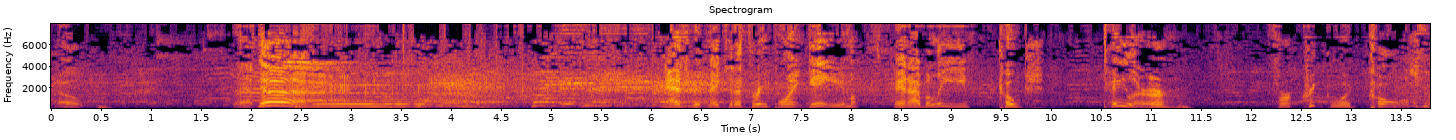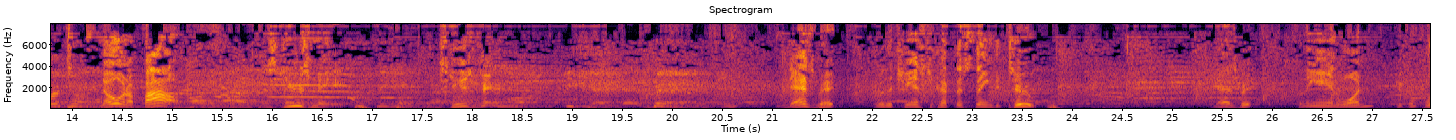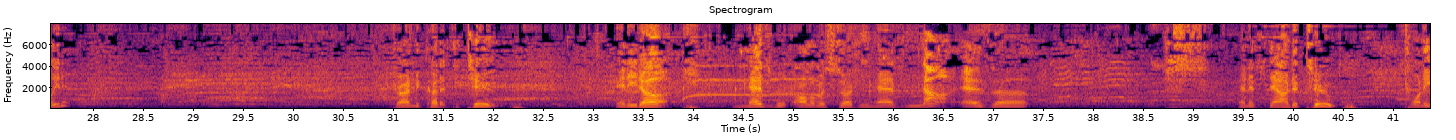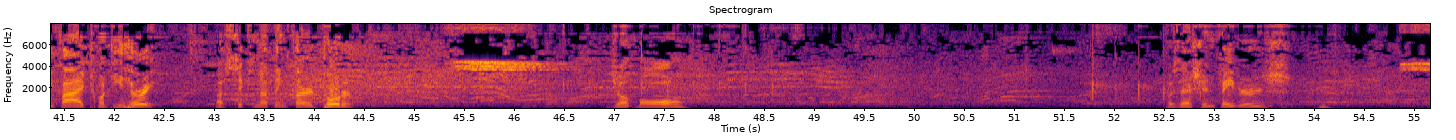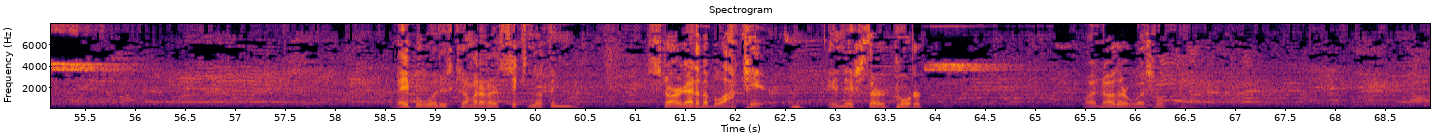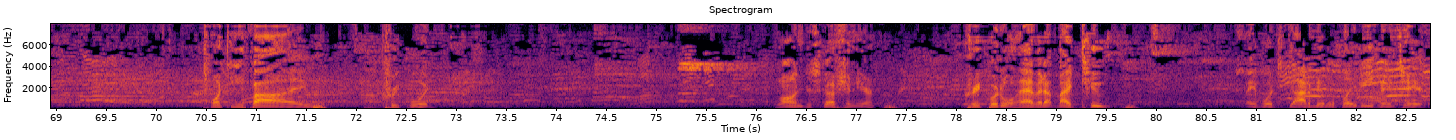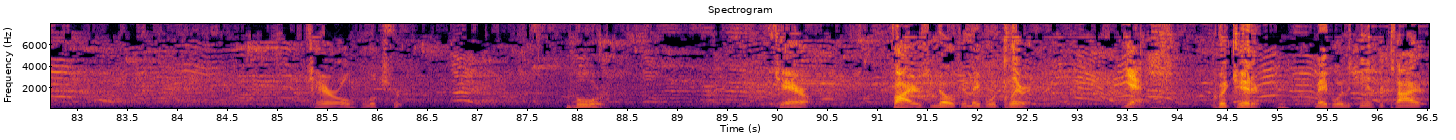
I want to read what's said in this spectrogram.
No. That good. Nesbitt makes it a three point game, and I believe Coach Taylor for Creekwood calls for no and a foul. Excuse me. Excuse me. Nesbitt with a chance to cut this thing to two. Nesbitt for the and one to complete it. Trying to cut it to two. And he does. Nesbitt all of a sudden has not as uh and it's down to two. 25-23. A 6 nothing third quarter. Jump ball. Possession favors. Maplewood is coming on a 6 nothing start out of the blocks here in this third quarter. Another whistle. 25, Creekwood. Long discussion here. Creekwood will have it up by two. Maplewood's got to be able to play defense here. Carroll looks for Ford. Carroll fires. No. Can Maplewood clear it? Yes. Quick hitter. Maplewood a chance to tie.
